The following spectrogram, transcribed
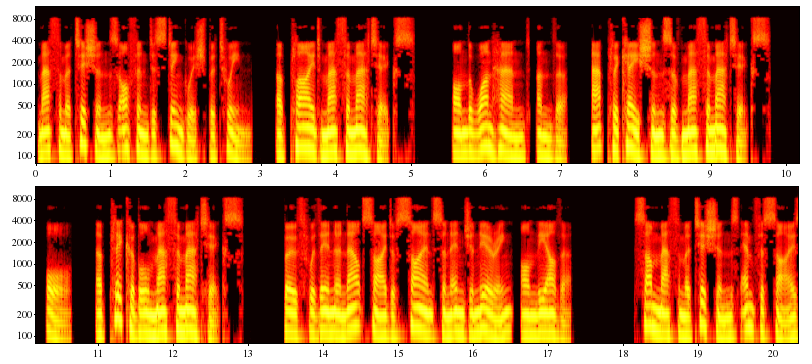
Mathematicians often distinguish between applied mathematics on the one hand, and the applications of mathematics, or applicable mathematics, both within and outside of science and engineering, on the other. Some mathematicians emphasize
